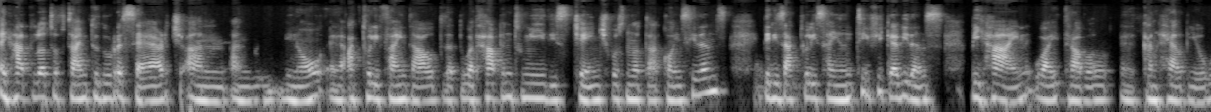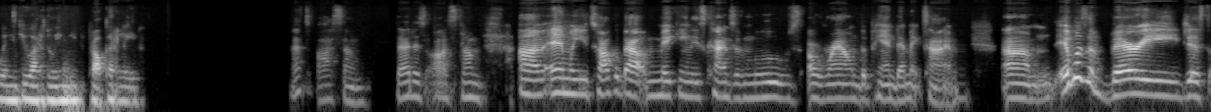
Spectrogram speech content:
I had lots of time to do research and, and you know, uh, actually find out that what happened to me, this change was not a coincidence. There is actually scientific evidence behind why travel uh, can help you when you are doing it properly. That's awesome. That is awesome. Um, and when you talk about making these kinds of moves around the pandemic time, um, it was a very just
